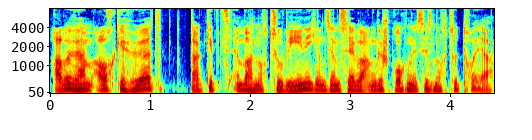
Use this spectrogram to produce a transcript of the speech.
Aber wir haben auch gehört, da gibt es einfach noch zu wenig und Sie haben es selber angesprochen, es ist noch zu teuer.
